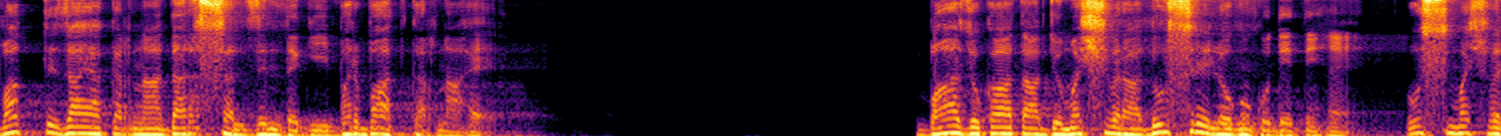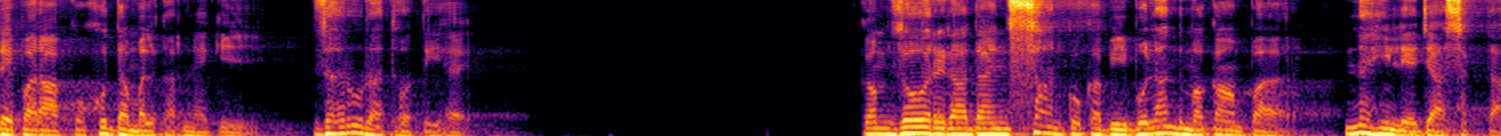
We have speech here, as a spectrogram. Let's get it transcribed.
वक्त जाया करना दरअसल ज़िंदगी बर्बाद करना है। बाजुकात आप जो मशवरा दूसरे लोगों को देते हैं, उस मशवरे पर आपको खुद अमल करने की ज़रूरत होती है। कमज़ोर इरादा इंसान को कभी बुलंद मकाम पर नहीं ले जा सकता।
